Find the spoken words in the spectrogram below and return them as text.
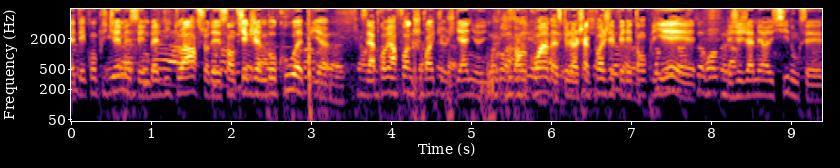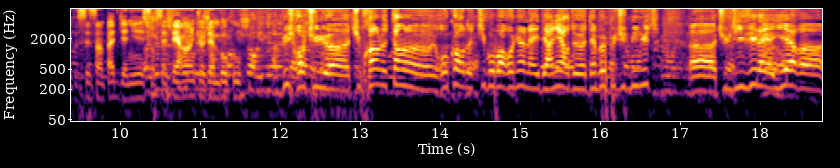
a été compliqué mais c'est une belle victoire sur des sentiers que j'aime beaucoup et puis euh, c'est la première fois que je crois que je gagne une course dans le coin parce que à chaque fois j'ai fait les Templiers et, et j'ai jamais réussi donc c'est c'est sympa de gagner sur ces terrains que j'aime beaucoup En plus, je crois que tu, euh, tu prends le temps euh, record de Thibaut Baronian l'année dernière de- d'un peu plus d'une minute. Euh, tu le disais là, hier, euh,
